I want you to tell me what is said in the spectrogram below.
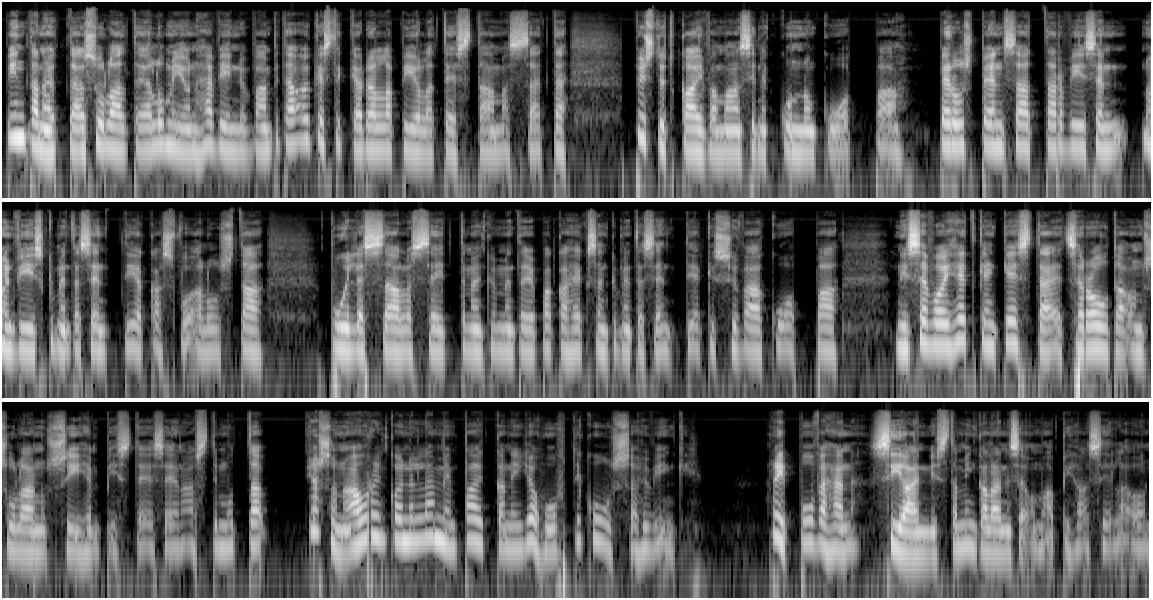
pinta näyttää sulalta ja lumi on hävinnyt, vaan pitää oikeasti käydä lapiolla testaamassa, että pystyt kaivamaan sinne kunnon kuoppaa. Peruspensaat tarvii sen noin 50 senttiä kasvualustaa, puille saa olla 70, jopa 80 senttiäkin syvää kuoppaa, niin se voi hetken kestää, että se routa on sulanut siihen pisteeseen asti, mutta jos on aurinkoinen lämmin paikka, niin jo huhtikuussa hyvinkin. Riippuu vähän sijainnista, minkälainen se oma piha siellä on.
